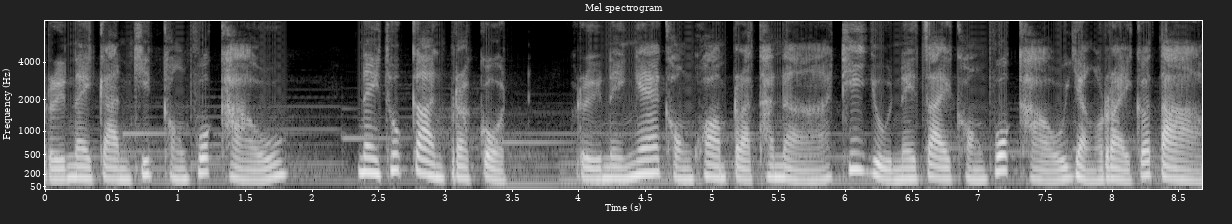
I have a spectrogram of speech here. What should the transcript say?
หรือในการคิดของพวกเขา ในทุกการปรากฏ หรือในแง่ของความปรารถนาที่อยู่ในใจของพวกเขาอย่างไรก็ตาม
